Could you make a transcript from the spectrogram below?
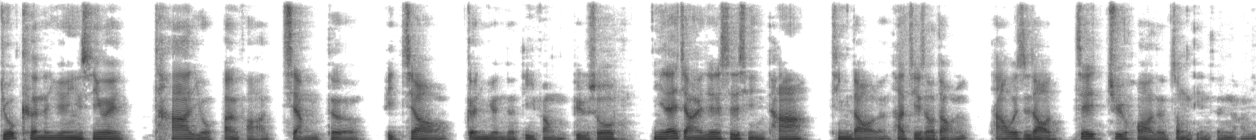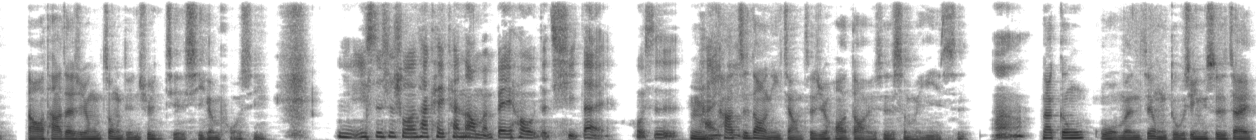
有可能原因是因为。他有办法讲的比较根源的地方，比如说你在讲一件事情，他听到了，他接收到了，他会知道这句话的重点在哪里，然后他再去用重点去解析跟剖析。你意思是说，他可以看到我们背后的期待，或是嗯，他知道你讲这句话到底是什么意思。嗯，那跟我们这种读心是在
